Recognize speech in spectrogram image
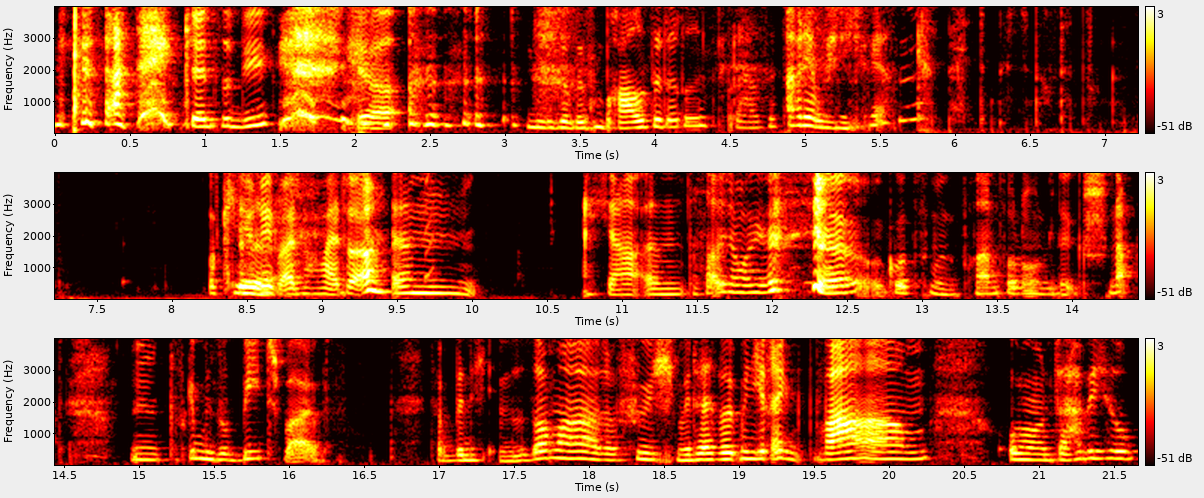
Kennst du die? Ja. So ein bisschen Brause da drin. Brause. Aber die habe ich nicht gegessen. Kribbelt ein bisschen auf der Zunge. Okay, Ja. red einfach weiter. Ähm, ja, ähm, was habe ich nochmal ja, kurz meinen Faden verloren, wieder geschnappt. Mm, Das gibt mir so Beach-Vibes. Da bin ich im Sommer, da fühle ich mich, da wird mir direkt warm. Und da habe ich so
